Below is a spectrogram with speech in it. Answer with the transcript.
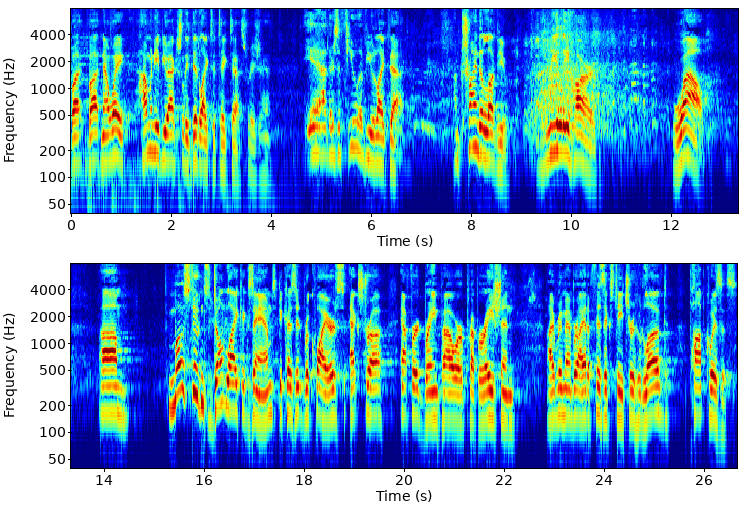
But but now wait, how many of you actually did like to take tests? Raise your hand. Yeah, there's a few of you like that. I'm trying to love you really hard. Wow. Um, most students don't like exams because it requires extra effort, brain power, preparation. I remember I had a physics teacher who loved pop quizzes.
